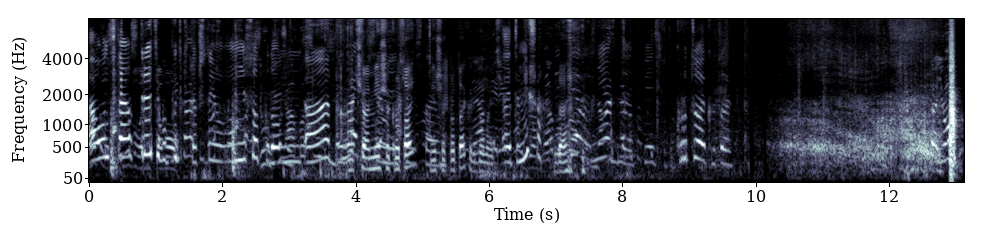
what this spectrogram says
а он ставил с третьего пытки, так что он не сотку должен. А. Ну что, Миша крутой? Миша крутой, как думаете? А это Миша? Да. Крутой, крутой. Да,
